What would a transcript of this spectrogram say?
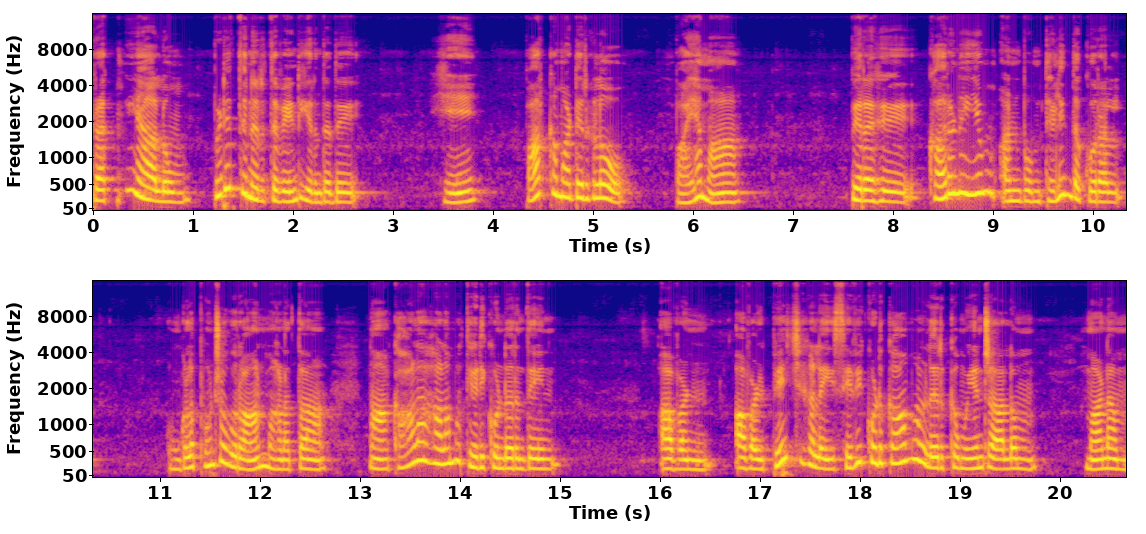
பிரக்ஞையாலும் பிடித்து நிறுத்த வேண்டி இருந்தது ஏன்? பார்க்க மாட்டீர்களோ? பயமா? பிறகு கருணையும் அன்பும் தெளிந்த குரல் உங்களை போன்ற ஒரு ஆண்மகனைத்தான் நான் காலாகாலமாக தேடிக்கொண்டிருந்தேன் அவன் அவள் பேச்சுகளை செவி கொடுக்காமல் இருக்க முயன்றாலும் மனம்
